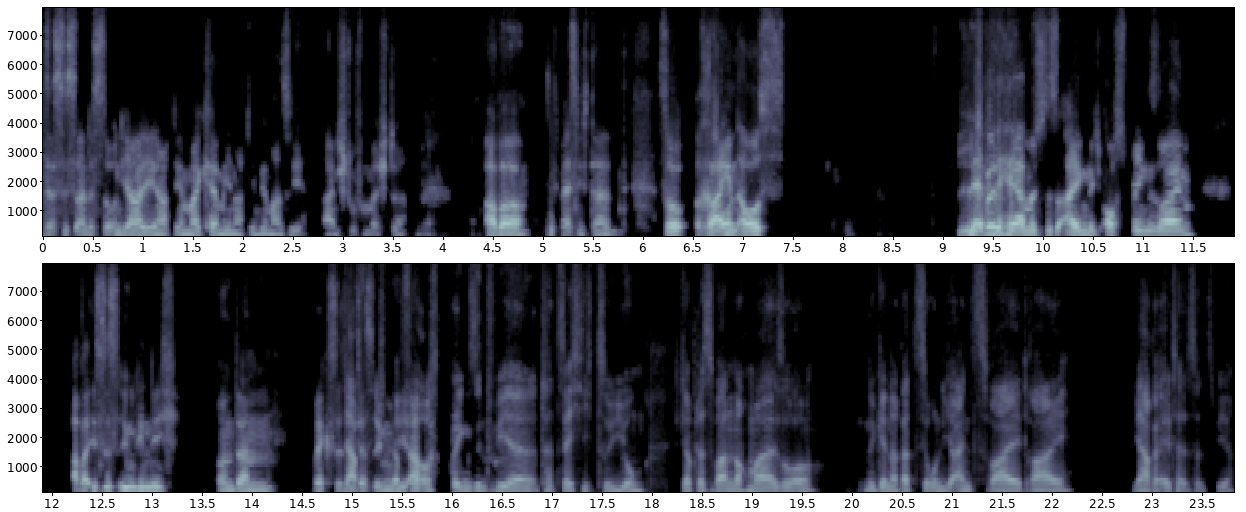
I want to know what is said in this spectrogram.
Das ist alles so. Und ja, je nachdem, My Cam, je nachdem, wie man sie einstufen möchte. Ja. Aber ich weiß nicht, da so rein aus Level her müsste es eigentlich Offspring sein, aber ist es irgendwie nicht. Und dann wechselt sich das irgendwie ich glaub, ab. Für Offspring sind wir tatsächlich zu jung. Ich glaube, das war nochmal so eine Generation, die ein, zwei, drei Jahre älter ist als wir.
